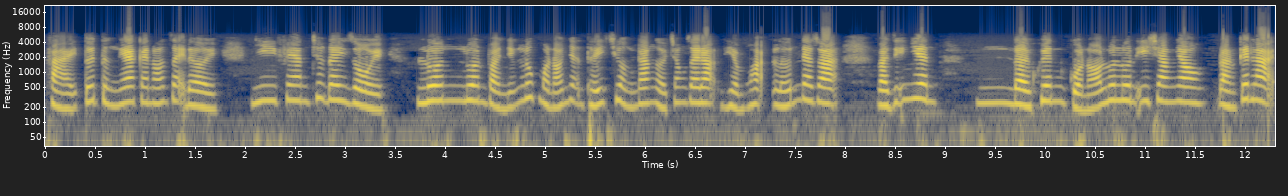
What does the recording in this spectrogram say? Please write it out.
Phải tôi từng nghe cái nón dạy đời nhi phen trước đây rồi luôn luôn vào những lúc mà nó nhận thấy trường đang ở trong giai đoạn hiểm họa lớn đe dọa. Và dĩ nhiên, lời khuyên của nó luôn luôn y chang nhau, đoàn kết lại,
